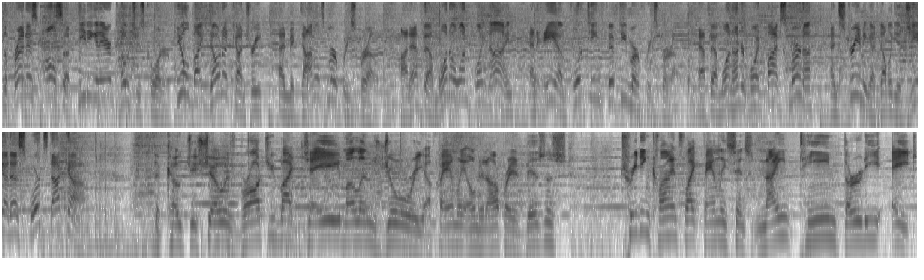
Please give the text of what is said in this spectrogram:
The Prentice Alsop Heating and Air Coaches Corner, fueled by Donut Country and McDonald's Murfreesboro on FM 101.9 and AM 1450 Murfreesboro, FM 100.5 Smyrna, and streaming at WGNSSports.com. The Coaches Show is brought to you by J. Mullins Jewelry, a family owned and operated business treating clients like family since 1938.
